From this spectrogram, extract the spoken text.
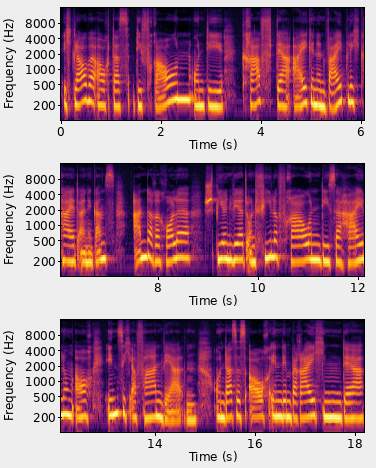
Ich glaube auch, dass die Frauen und die Kraft der eigenen Weiblichkeit eine ganz andere Rolle spielen wird und viele Frauen diese Heilung auch in sich erfahren werden. Und dass es auch in den Bereichen der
